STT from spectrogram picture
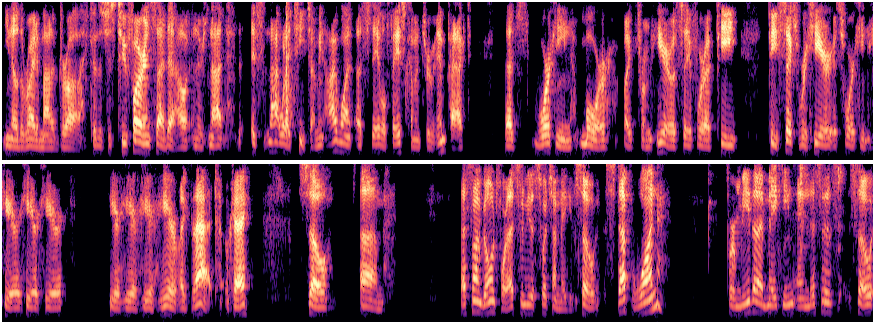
you know the right amount of draw because it's just too far inside out and there's not it's not what i teach. I mean i want a stable face coming through impact that's working more like from here. Let's say if we're at p p6 we're here it's working here here here here here here here like that okay? So um that's what i'm going for. That's going to be the switch i'm making. So step one for me that I'm making, and this is so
